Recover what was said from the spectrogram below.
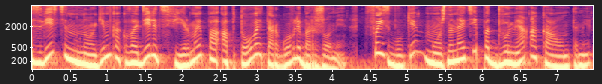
известен многим как владелец фирмы по оптовой торговле боржоми. В Фейсбуке можно найти под двумя аккаунтами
